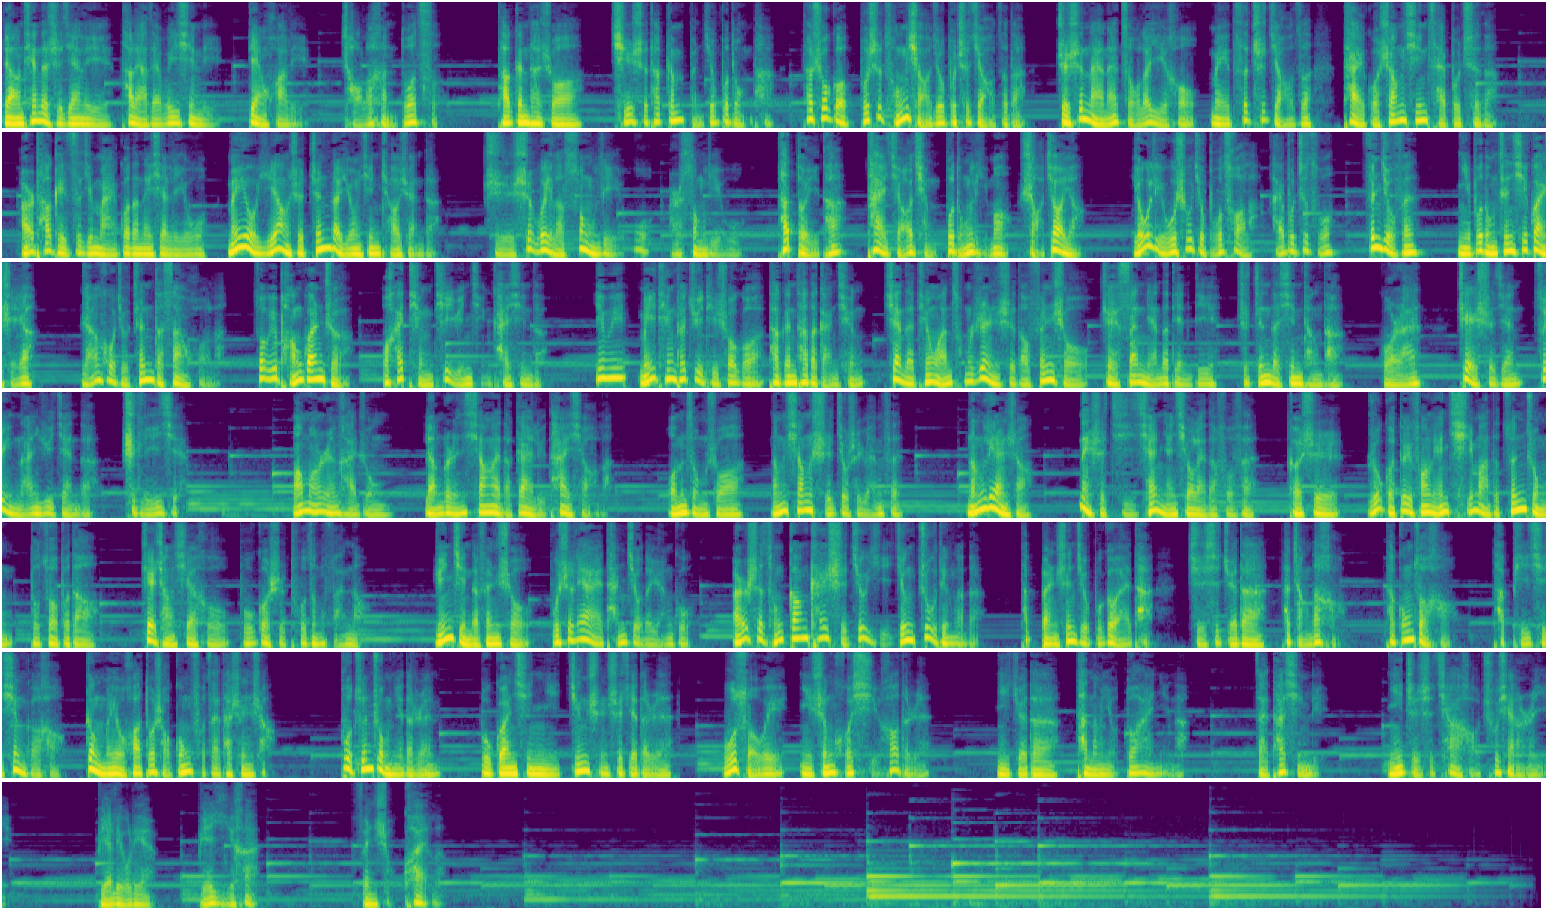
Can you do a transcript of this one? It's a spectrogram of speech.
两天的时间里，他俩在微信里、电话里吵了很多次。他跟他说，其实他根本就不懂他。他说过，不是从小就不吃饺子的。只是奶奶走了以后，每次吃饺子太过伤心才不吃的，而他给自己买过的那些礼物，没有一样是真的用心挑选的，只是为了送礼物而送礼物。他怼他太矫情，不懂礼貌，少教养，有礼物收就不错了，还不知足，分就分，你不懂珍惜怪谁呀？然后就真的散伙了。作为旁观者，我还挺替云锦开心的。因为没听他具体说过他跟他的感情，现在听完从认识到分手这三年的点滴，是真的心疼他。果然，这世间最难遇见的是理解。茫茫人海中，两个人相爱的概率太小了。我们总说能相识就是缘分，能恋上，那是几千年修来的福分。可是，如果对方连起码的尊重都做不到，这场邂逅不过是徒增烦恼。云锦的分手不是恋爱谈久的缘故，而是从刚开始就已经注定了的。他本身就不够爱他，只是觉得他长得好，他工作好，他脾气性格好，更没有花多少功夫在他身上。不尊重你的人，不关心你精神世界的人，无所谓你生活喜好的人，你觉得他能有多爱你呢？在他心里，你只是恰好出现而已。别留恋，别遗憾。分手快乐。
